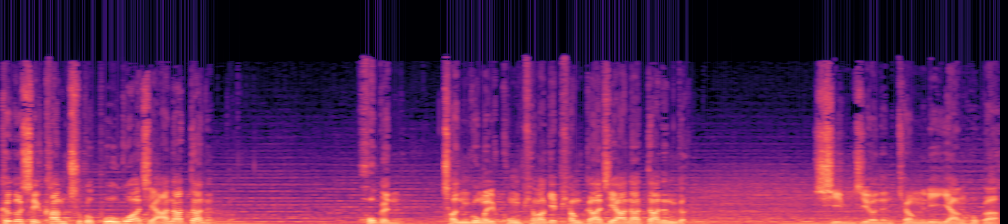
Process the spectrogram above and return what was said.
그것을 감추고 보고하지 않았다는 것, 혹은 전공을 공평하게 평가하지 않았다는 것, 심지어는 경리 양호가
